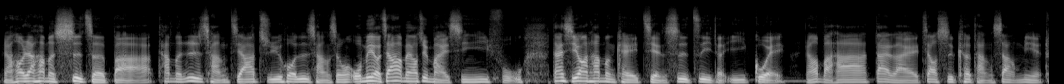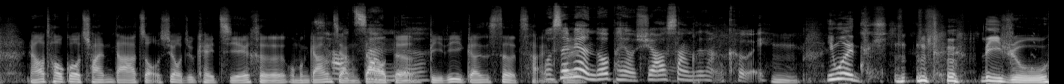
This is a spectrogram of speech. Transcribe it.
然后让他们试着把他们日常家居或日常生活，我们有教他们要去买新衣服，但希望他们可以检视自己的衣柜。然后把它带来教室课堂上面，然后透过穿搭走秀就可以结合我们刚刚讲到的比例跟色彩。我身边很多朋友需要上这堂课，哎，嗯，因为例如，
